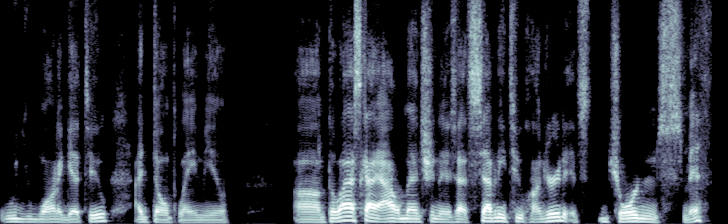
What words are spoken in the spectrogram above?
you want to get to, I don't blame you. Um, the last guy I'll mention is at 7,200. It's Jordan Smith.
